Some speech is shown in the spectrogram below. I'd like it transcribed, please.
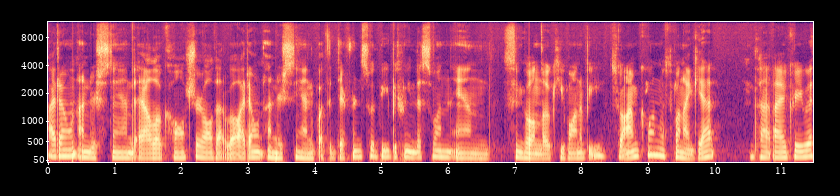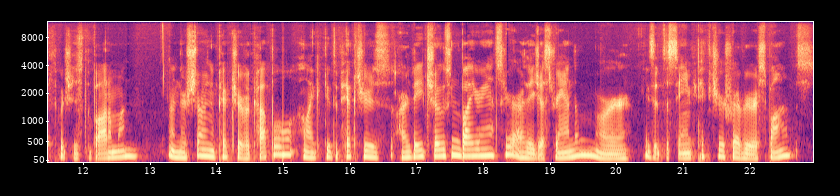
I don't understand allo culture all that well. I don't understand what the difference would be between this one and single and low-key wannabe. So I'm going with one I get that I agree with, which is the bottom one. And they're showing a picture of a couple. Like, do the pictures, are they chosen by your answer? Are they just random? Or is it the same picture for every response?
